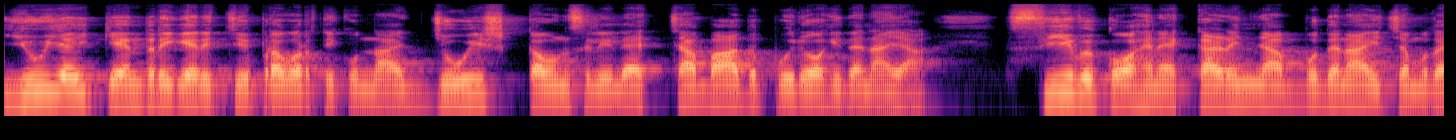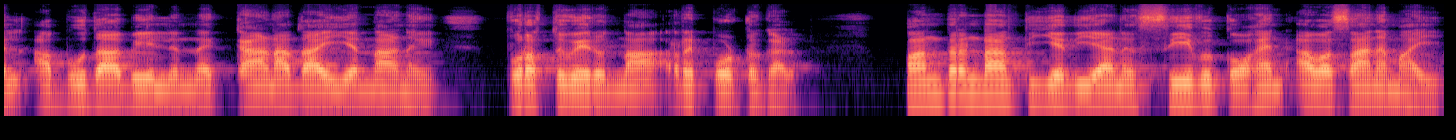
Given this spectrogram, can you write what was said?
യു ഐ കേന്ദ്രീകരിച്ച് പ്രവർത്തിക്കുന്ന ജൂയിഷ് കൗൺസിലിലെ ചബാദ് പുരോഹിതനായ സീവ് കോഹനെ കഴിഞ്ഞ ബുധനാഴ്ച മുതൽ അബുദാബിയിൽ നിന്ന് കാണാതായി എന്നാണ് പുറത്തുവരുന്ന റിപ്പോർട്ടുകൾ. പന്ത്രണ്ടാം തീയതിയാണ് സീവ് കോഹൻ അവസാനമായി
